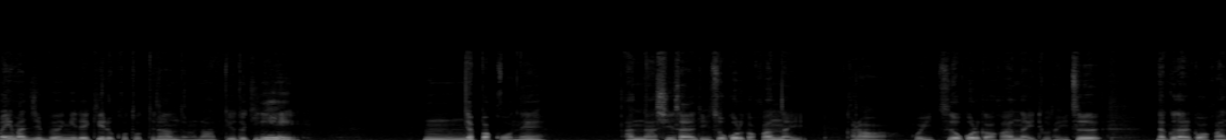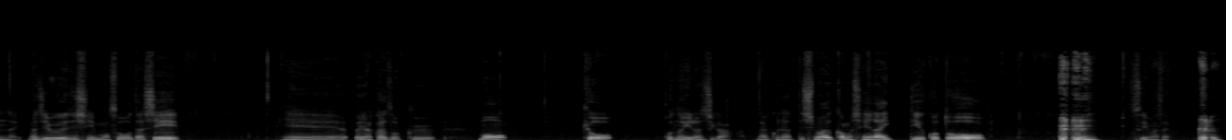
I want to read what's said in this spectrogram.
ま今自分にできることってなんだろうなっていう時にうんやっぱこうねあんな震災なんていつ起こるか分かんないからこういつ起こるか分かんないってことはいつ亡くなるか分かんない、まあ、自分自身もそうだし、えー、親家族も今日この命がなくなってしまうかもしれないっていうことを すいません。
